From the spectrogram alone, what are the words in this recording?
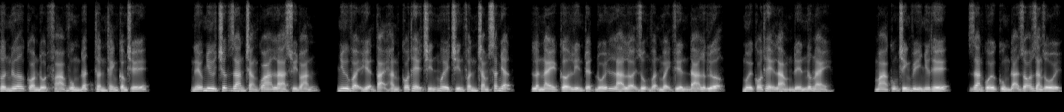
hơn nữa còn đột phá vùng đất thần thánh cấm chế. Nếu như trước gian chẳng qua là suy đoán, như vậy hiện tại hắn có thể 99% xác nhận, lần này cơ lìn tuyệt đối là lợi dụng vận mệnh phiến đá lực lượng, mới có thể làm đến nước này. Mà cũng chính vì như thế, gian cuối cùng đã rõ ràng rồi,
